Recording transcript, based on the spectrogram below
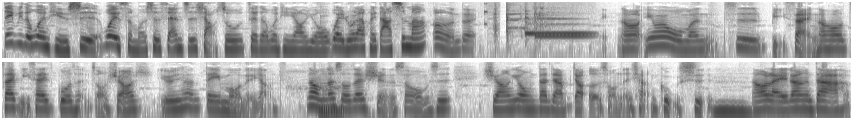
，David 的问题是为什么是三只小猪？这个问题要由魏如来回答是吗？嗯，对。然后，因为我们是比赛，然后在比赛过程中需要有点像 demo 的样子。那我们那时候在选的时候，我们是希望用大家比较耳熟能详的故事，嗯，然后来让大家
